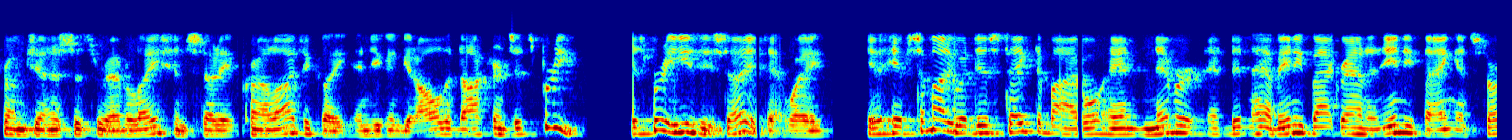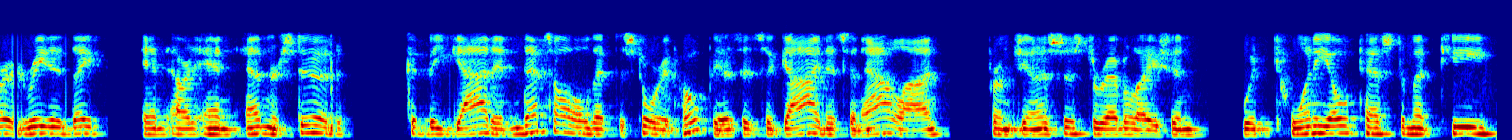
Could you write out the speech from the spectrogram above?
from Genesis to Revelation, study it chronologically, and you can get all the doctrines. It's pretty it's pretty easy to study it that way. If, somebody would just take the Bible and never didn't have any background in anything and started reading it, they and or, and understood could be guided, and that's all that the story of hope is. It's a guide. It's an outline from Genesis to Revelation with 20 Old Testament key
